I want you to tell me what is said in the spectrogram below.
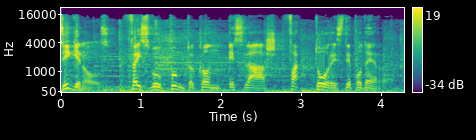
Síguenos facebook.com slash factores de poder.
